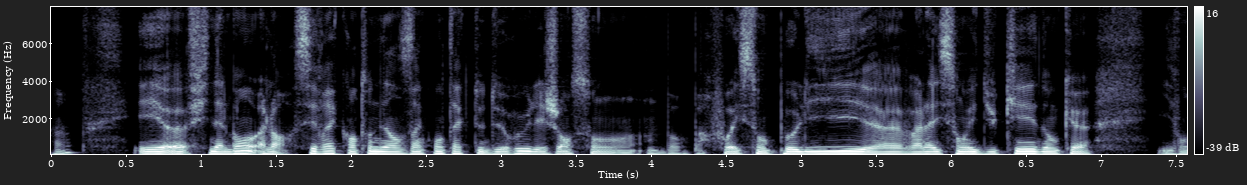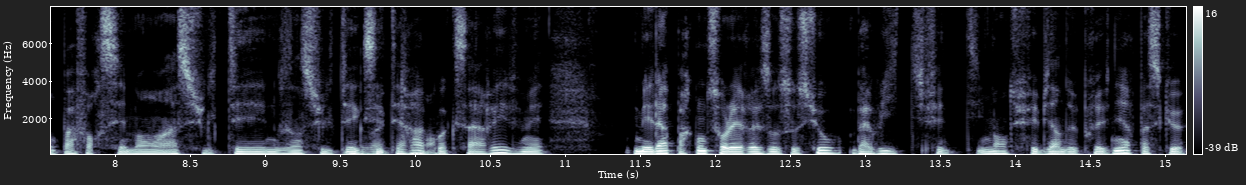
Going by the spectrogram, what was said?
Hein. Et euh, finalement, alors c'est vrai quand on est dans un contact de rue, les gens sont bon, parfois ils sont polis, euh, voilà, ils sont éduqués, donc euh, ils vont pas forcément insulter, nous insulter, etc. Quoi que ça arrive, mais mais là, par contre, sur les réseaux sociaux, bah oui, effectivement, tu fais bien de prévenir parce que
